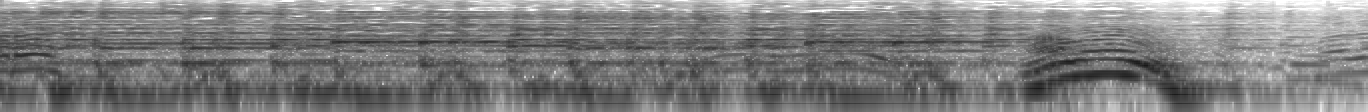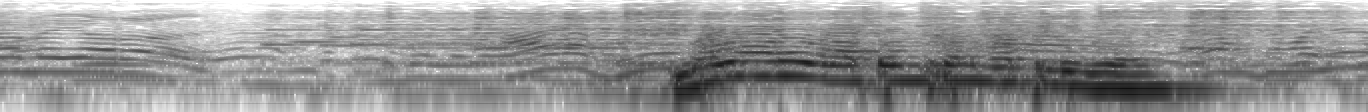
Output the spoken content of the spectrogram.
करो। हाँ भाई। मज़ा नहीं आ रहा है। मज़ा आएगा टेंशन मत लीजिए। वारिया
